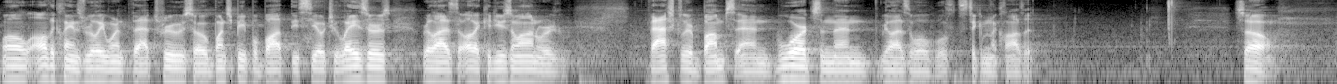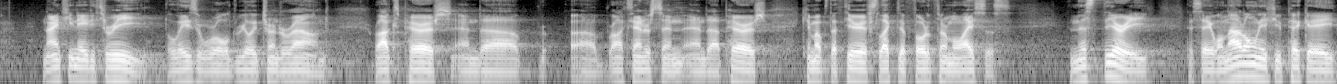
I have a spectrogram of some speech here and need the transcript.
Well, all the claims really weren't that true, so a bunch of people bought these CO2 lasers, realized all they could use them on were vascular bumps and warts, and then realized, well, we'll stick them in the closet. So, 1983, the laser world really turned around. Rox Parrish and uh, uh, Rox Anderson and uh, Parrish came up with the theory of selective photothermolysis. In this theory, they say, well, not only if you pick a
